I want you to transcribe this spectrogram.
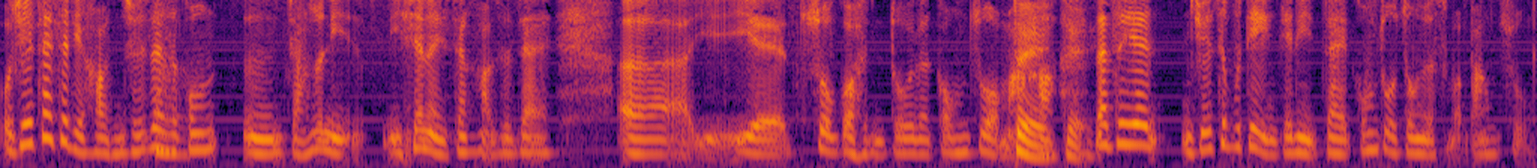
我觉得在这里哈，你觉得在这工，嗯，假如说你你现在也正好是在，呃，也也做过很多的工作嘛，哈对对那这些你觉得这部电影给你在工作中有什么帮助？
